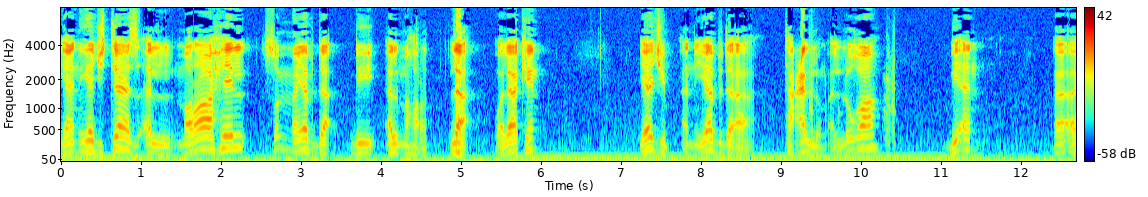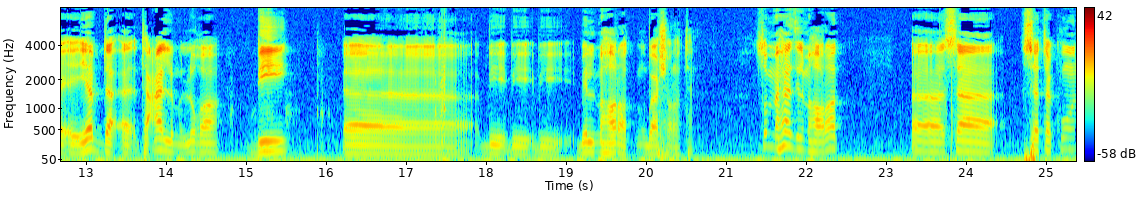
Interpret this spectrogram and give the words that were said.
يعني يجتاز المراحل ثم يبدأ بالمهارات لا ولكن يجب أن يبدأ تعلم اللغة بأن يبدأ تعلم اللغة ب بالمهارات مباشرة. ثم هذه المهارات ستكون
